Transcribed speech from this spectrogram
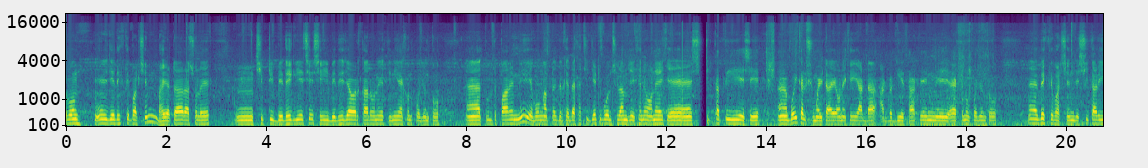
এবং যে দেখতে পাচ্ছেন, ভাইয়াটার আসলে ছিপটি বেঁধে গিয়েছে। সেই বেঁধে যাওয়ার কারণে তিনি এখন পর্যন্ত তুলতে পারেননি। এবং আপনাদেরকে দেখাচ্ছি, যেটি বলছিলাম যে এখানে অনেক শিক্ষার্থী এসে বৈকাল সময়টায় অনেকেই আড্ডা আড্ডা দিয়ে থাকেন। এখনও পর্যন্ত দেখতে পাচ্ছেন যে শিকারি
